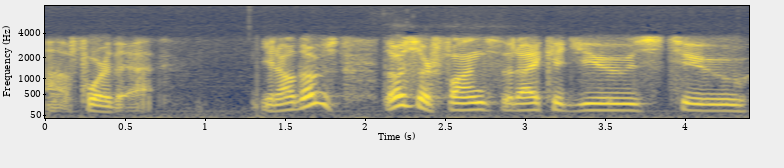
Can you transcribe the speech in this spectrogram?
uh, for that. You know, those those are funds that I could use to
